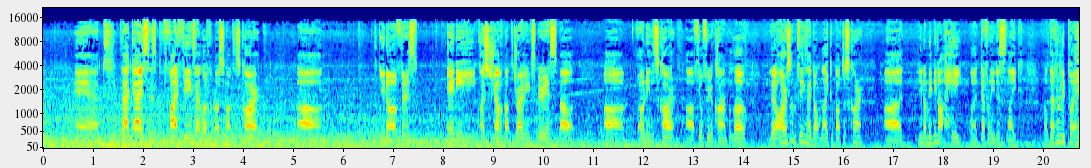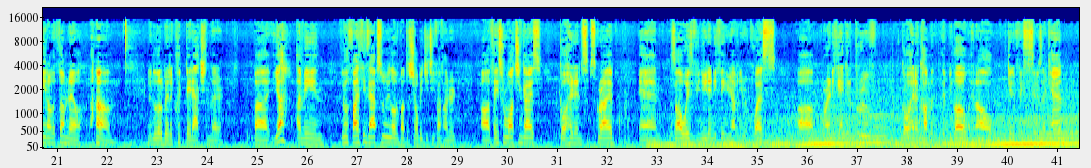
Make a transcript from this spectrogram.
And that, guys, is the five things I love the most about this car. Um, you know, if there's any questions you have about the driving experience, about um, owning this car, uh, feel free to comment below. There are some things I don't like about this car. Uh, you know, maybe not hate, but definitely dislike. I'll definitely put hate on the thumbnail. Um, a little bit of clickbait action there. But yeah, I mean, those five things I absolutely love about the Shelby GT500. Uh, thanks for watching, guys. Go ahead and subscribe. And as always, if you need anything, you have any requests, um, or anything I can improve, go ahead and comment it below, and I'll get it fixed as soon as I can.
